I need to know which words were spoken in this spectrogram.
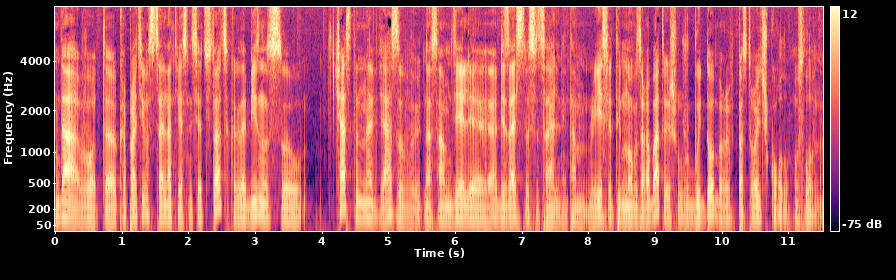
Да, вот, э, корпоративная социальная ответственность. Это ситуация, когда бизнес часто навязывают, на самом деле, обязательства социальные. Там, если ты много зарабатываешь, уж будь добр построить школу, условно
